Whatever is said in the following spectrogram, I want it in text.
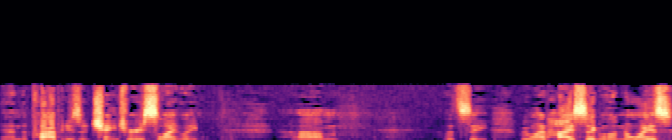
and the properties would change very slightly. Um, let's see, we want high signal to noise.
